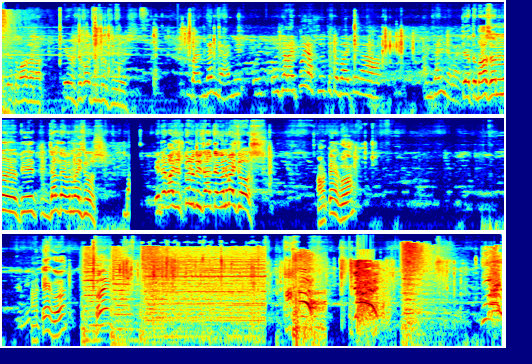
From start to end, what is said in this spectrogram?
এটা তো বাজা না? এই হচ্ছে কত দিন ধরছিস ভাই, আমি জানি না আমি ওই ওই জায়গায় পড়ে আসলো থেকে ভাই আমি জানি না ভাই। তো বাজা তুই জালতে এখন পাইছস এটা বাইশ কোন? তুই জানতে কোন বাইশ আমার টাকা গো। আমার টাকা গো। ওই। What?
